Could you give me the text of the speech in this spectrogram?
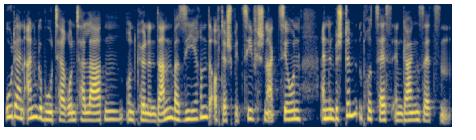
oder ein Angebot herunterladen und können dann basierend auf der spezifischen Aktion einen bestimmten Prozess in Gang setzen,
